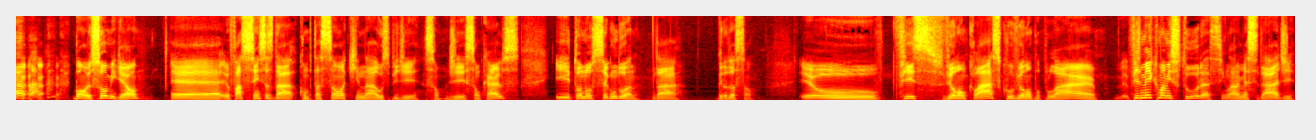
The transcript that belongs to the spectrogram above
Bom, eu sou o Miguel. É, eu faço ciências da computação aqui na USP de São, de São Carlos e estou no segundo ano da graduação. Eu fiz violão clássico, violão popular, fiz meio que uma mistura assim lá na minha cidade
